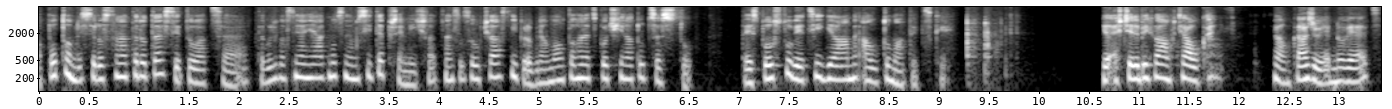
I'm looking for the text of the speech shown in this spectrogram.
a potom, když se dostanete do té situace, tak už vlastně nějak moc nemusíte přemýšlet, ten se součástí programu, to hned skočí na tu cestu. Tady spoustu věcí děláme automaticky. Jo, ještě kdybych vám chtěla ukázat, já vám ukážu jednu věc.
